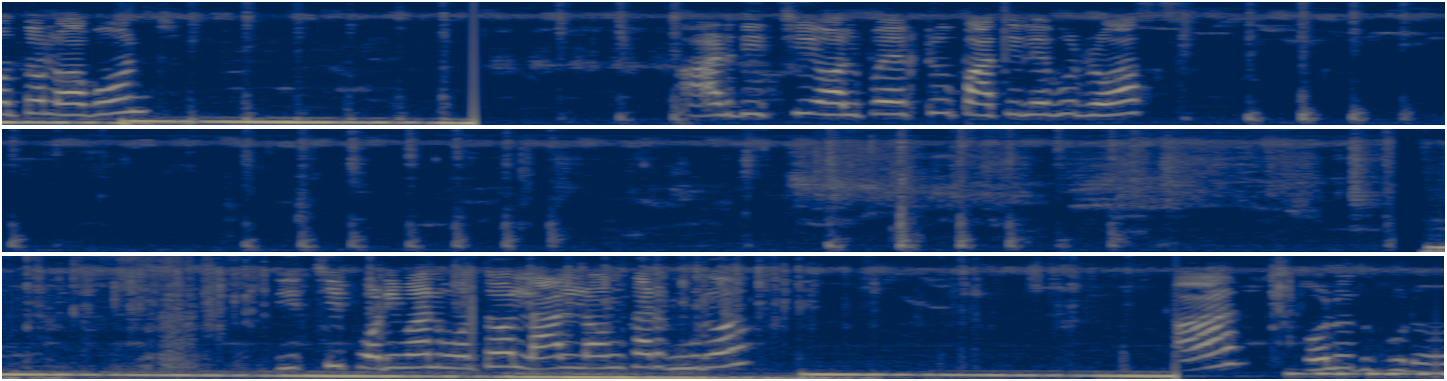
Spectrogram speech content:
মতো লবণ। আর দিচ্ছি অল্প একটু পাতিলেবুর রস। দিচ্ছি পরিমাণ মতো লাল লঙ্কার গুঁড়ো আর হলুদ গুঁড়ো।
